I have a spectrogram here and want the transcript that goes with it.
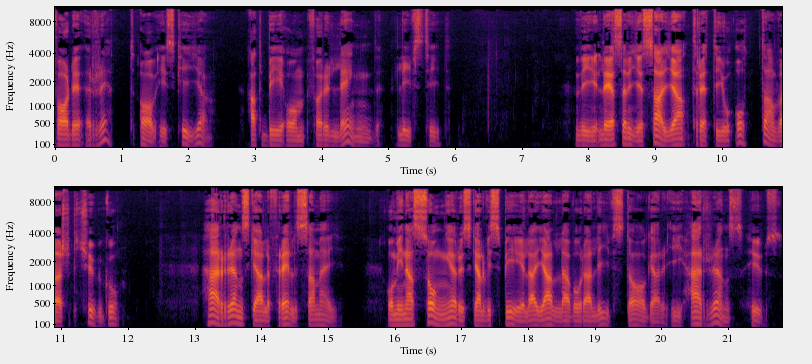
var det rätt av Hiskia att be om förlängd livstid? Vi läser Jesaja 38, vers 20. Herren skall frälsa mig och mina sånger skall vi spela i alla våra livsdagar i Herrens hus.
